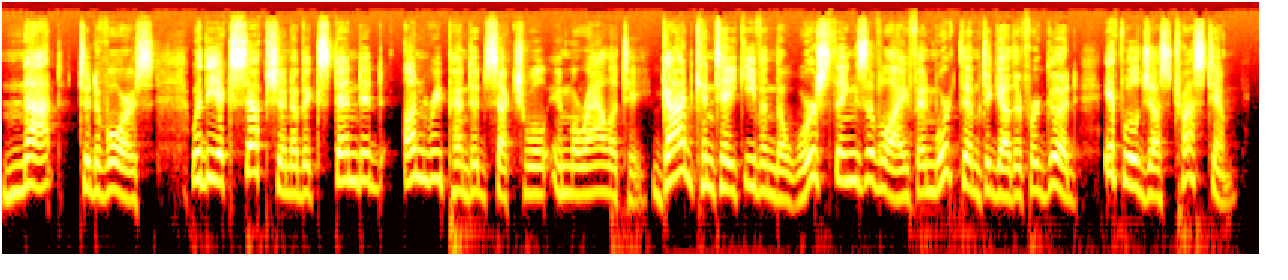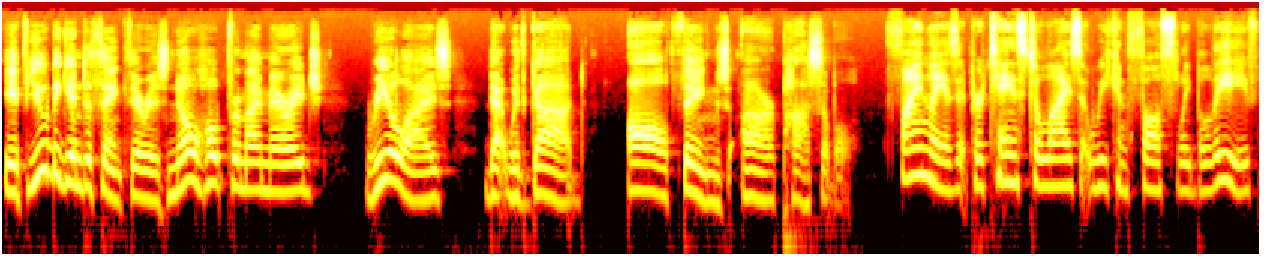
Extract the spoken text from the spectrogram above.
not to divorce, with the exception of extended, unrepented sexual immorality. God can take even the worst things of life and work them together for good if we'll just trust Him. If you begin to think there is no hope for my marriage, realize that with God, all things are possible. Finally, as it pertains to lies that we can falsely believe,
